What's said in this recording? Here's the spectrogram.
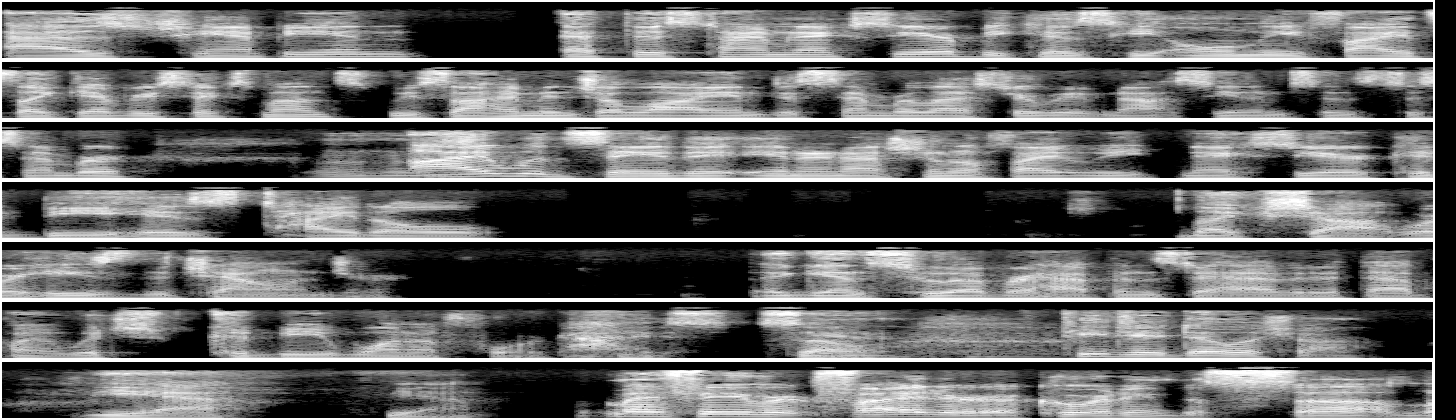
as champion at this time next year because he only fights like every six months. We saw him in July and December last year. We have not seen him since December. Mhm. I would say that International Fight Week next year could be his title like shot where he's the challenger against whoever happens to have it at that point, which could be one of four guys. So Yeah. TJ Dillashaw. yeah, Yeah. My favorite fighter, according to some.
